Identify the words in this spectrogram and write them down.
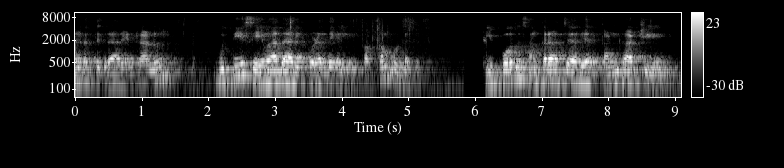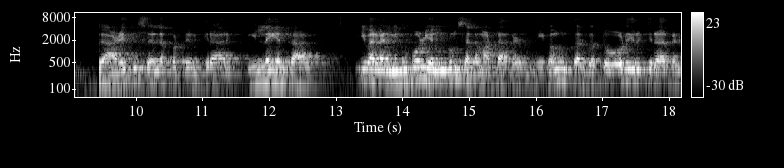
நடத்துகிறார் என்றாலும் புத்தி சேவாதாரி குழந்தைகளின் பக்கம் உள்ளது. இப்போது சங்கராச்சாரியர் கண்காட்சி அழைத்து செல்லப்பட்டிருக்கிறார். இல்லை என்றால் இவர்கள் இதுபோல் எங்கும் செல்ல மாட்டார்கள். மிகவும் கர்வத்தோடு இருக்கிறார்கள்.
